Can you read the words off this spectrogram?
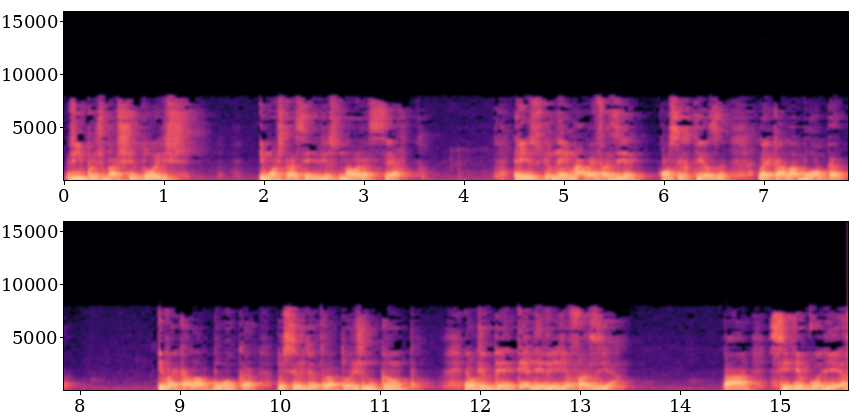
vir para os bastidores e mostrar serviço na hora certa. É isso que o Neymar vai fazer, com certeza. Vai calar a boca e vai calar a boca dos seus detratores no campo. É o que o PT deveria fazer. Tá? Se recolher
